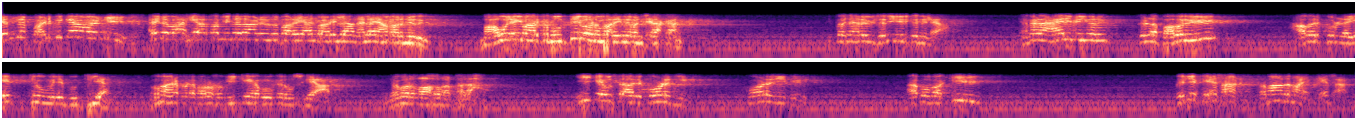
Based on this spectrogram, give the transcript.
എന്ന് പഠിപ്പിക്കാൻ വേണ്ടി അതിന്റെ ബാഹ്യാർത്ഥം ഇന്നതാണ് എന്ന് പറയാൻ പാടില്ല എന്നല്ല ഞാൻ പറഞ്ഞത്. മൗലൈമാർക്ക് ബുദ്ധി വേണം പറയുന്നത് മനസ്സിലാക്കാൻ. ഇപ്പൊ ഞാൻ വിശദീകരിക്കുന്നില്ല. ഞങ്ങളുടെ ആരിമികളുള്ള പവറ് അവർക്കുള്ള ഏറ്റവും വലിയ ബുദ്ധിയാണ്. ബഹുമാനപ്പെട്ട മറഹ വി കെ അബൂക്കർ വത്തല ഈ കെ ഉസ്താദ് കോടതി കോടതി കയറി അപ്പൊ വക്കീൽ വലിയ കേസാണ് പ്രമാദമായ കേസാണ്.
